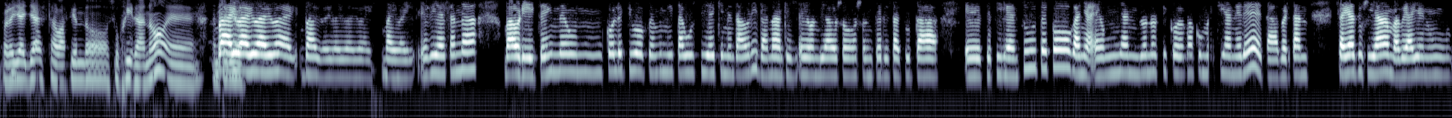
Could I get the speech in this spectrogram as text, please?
pero ella ya estaba haciendo su gira, ¿no? Eh, bai, bai, bai, bai, bai, bai, bai, bai, bai, bai, bai. Egia esan da, ba hori, itzein de un kolektibo feminista guztiekin eta hori, danak egon dia oso oso interesatuta e, Cecilia entzuteko, gaina egon ginen donostiko emakumetxian ere, eta bertan saiatu zian, ba, behaien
